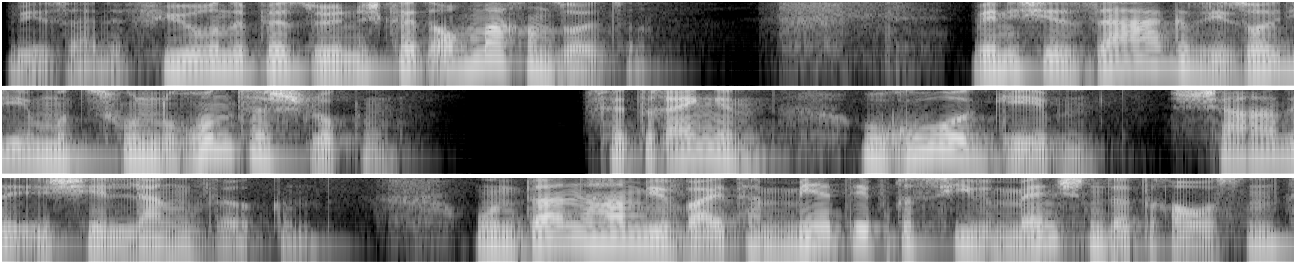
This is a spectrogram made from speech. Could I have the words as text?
wie es eine führende Persönlichkeit auch machen sollte. Wenn ich ihr sage, sie soll die Emotionen runterschlucken, verdrängen, Ruhe geben, schade ich ihr langwirkend. Und dann haben wir weiter mehr depressive Menschen da draußen,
